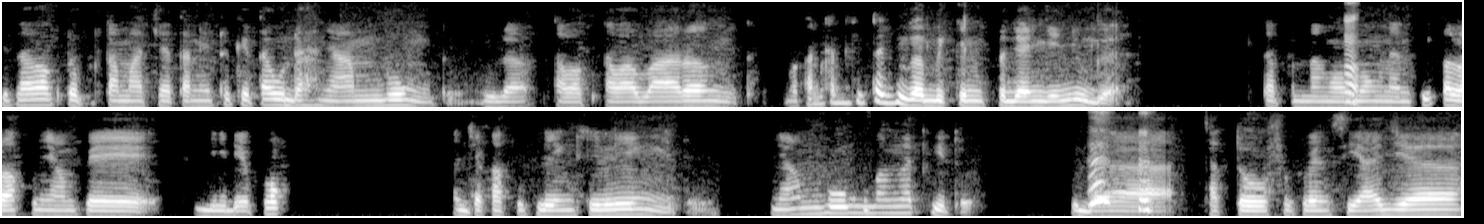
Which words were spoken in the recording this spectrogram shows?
Kita waktu pertama chatan itu kita udah nyambung tuh udah tawa-tawa bareng gitu. Bahkan kan kita juga bikin perjanjian juga kita pernah ngomong nanti kalau aku nyampe di Depok ajak aku keliling-keliling gitu. Nyambung banget gitu. Udah satu frekuensi aja.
